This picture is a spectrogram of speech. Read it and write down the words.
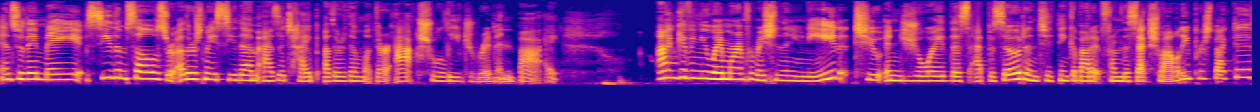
And so they may see themselves or others may see them as a type other than what they're actually driven by. I'm giving you way more information than you need to enjoy this episode and to think about it from the sexuality perspective.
